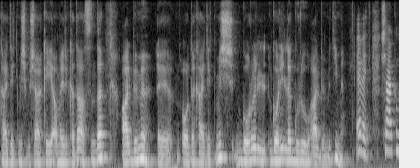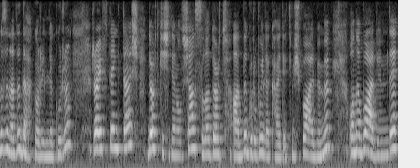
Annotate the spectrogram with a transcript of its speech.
kaydetmiş bu şarkıyı Amerika'da aslında albümü e, orada kaydetmiş. Goril, Gorilla Guru albümü değil mi? Evet, şarkımızın adı da Gorilla Guru. Raif Denktaş 4 kişiden oluşan Sıla 4 adlı grubuyla kaydetmiş bu albümü. Ona bu albümde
